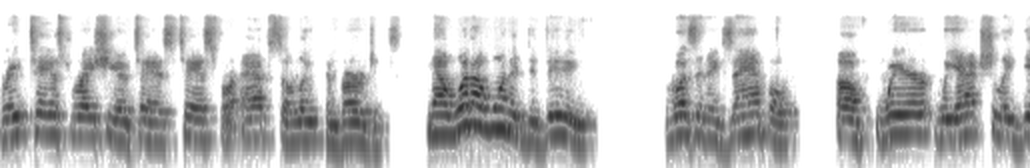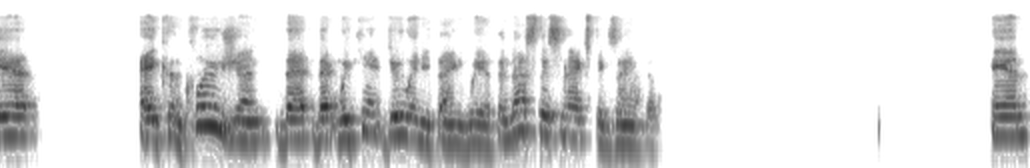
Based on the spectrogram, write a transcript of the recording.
root test ratio test test for absolute convergence now what i wanted to do was an example of where we actually get a conclusion that, that we can't do anything with. And that's this next example. And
